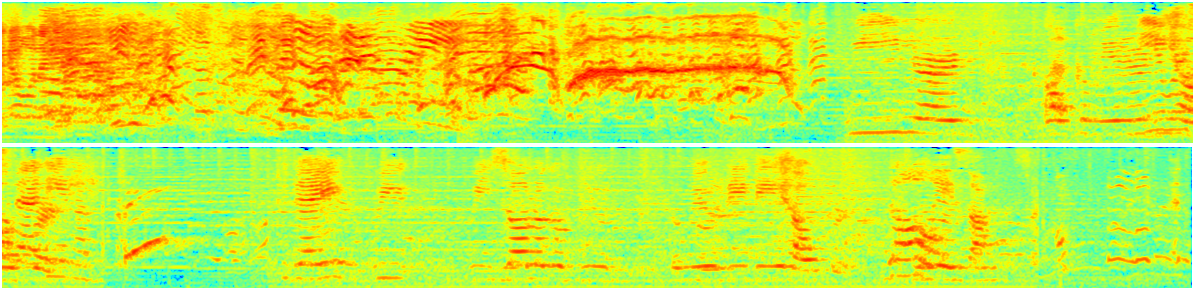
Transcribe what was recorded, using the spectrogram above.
You don't want to do it? We learned a community helper. We saw the community helper. No. Police officer. It's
